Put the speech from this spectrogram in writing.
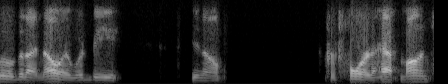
little did I know it would be, you know, for four and a half months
